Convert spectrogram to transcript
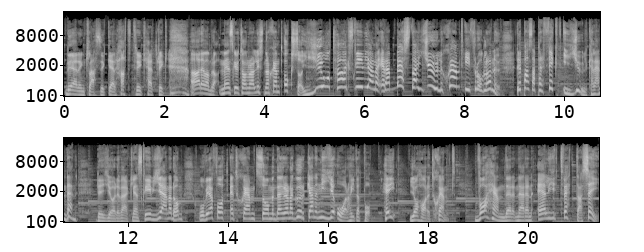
Det är en klassiker. Hattrick, hattrick. Ja, det var bra. Men ska vi ta några lyssnarskämt också? Ja, tack! Skriv gärna era bästa julskämt i frågorna nu. Det passar perfekt i julkalendern. Det gör det verkligen. Skriv gärna dem. Och vi har fått ett skämt som den gröna gurkan, 9 år, har hittat på. Hej! Jag har ett skämt. Vad händer när en älg tvättar sig?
